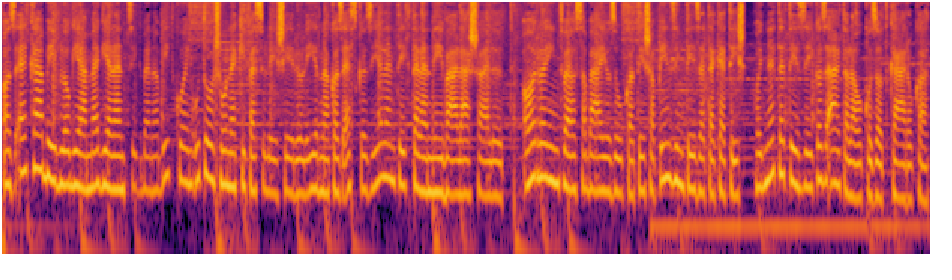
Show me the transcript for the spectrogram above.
Az EKB blogján megjelent cikkben a bitcoin utolsó nekifeszüléséről írnak az eszköz jelentéktelenné válása előtt, arra intve a szabályozókat és a pénzintézeteket is, hogy ne tetézzék az általa okozott károkat.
